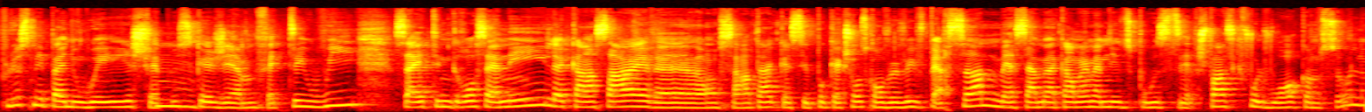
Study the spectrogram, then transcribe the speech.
plus m'épanouir, je fais plus ce que j'aime. Fait que, tu sais, oui, ça a été une grosse année. Le cancer, euh, on s'entend que c'est pas quelque chose qu'on veut vivre personne, mais ça m'a quand même amené du positif. Je pense qu'il faut le voir comme ça, là.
